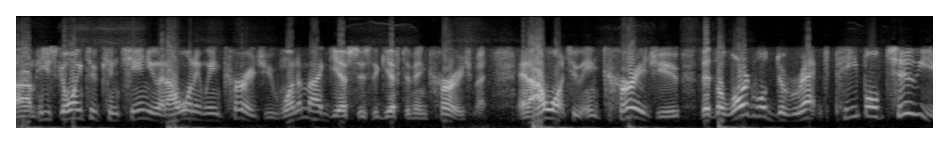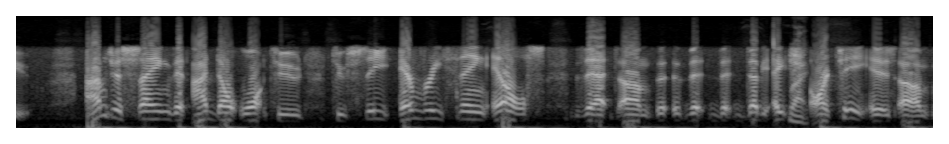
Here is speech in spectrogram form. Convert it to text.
Um, he's going to continue, and I want to encourage you. One of my gifts is the gift of encouragement, and I want to encourage you that the Lord will direct people to you. I'm just saying that I don't want to to see everything else that um, that, that WHRT right. is um,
